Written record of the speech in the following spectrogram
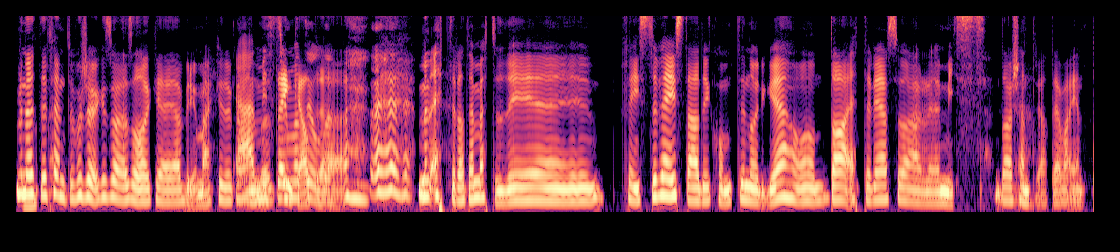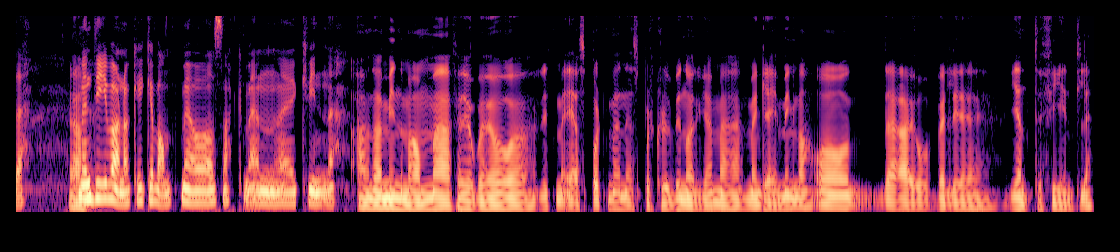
Men etter femte forsøket så var jeg sånn OK, jeg bryr meg ikke. Du kan Mr. tenke at jeg Men etter at jeg møtte de eh, face to face da de kom til Norge, og da etter det så er det Miss. Da skjønte de at jeg var jente. Ja. Men de var nok ikke vant med å snakke med en eh, kvinne. Ja, men det minner meg om, eh, for Jeg jobber jo litt med e-sport, med en e-sportklubb i Norge, med, med gaming. da, og Det er jo veldig jentefiendtlig.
